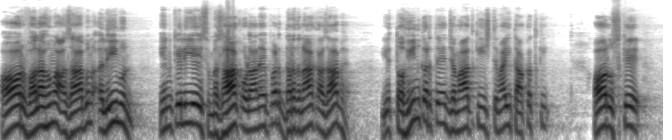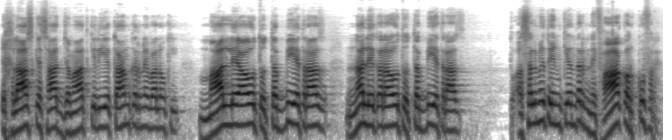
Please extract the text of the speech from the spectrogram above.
اور ولاحم عذاب العلیم ان کے لیے اس مذاق اڑانے پر دردناک عذاب ہے۔ یہ توہین کرتے ہیں جماعت کی اجتماعی طاقت کی۔ اور اس کے اخلاص کے ساتھ جماعت کے لیے کام کرنے والوں کی۔ مال لے آؤ تو تب بھی اعتراض، نہ لے کر آؤ تو تب بھی اعتراض۔ تو اصل میں تو ان کے اندر نفاق اور کفر ہے۔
